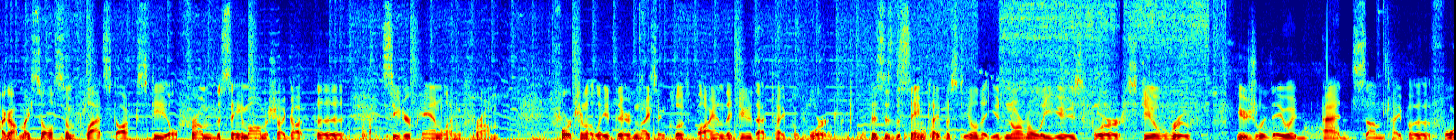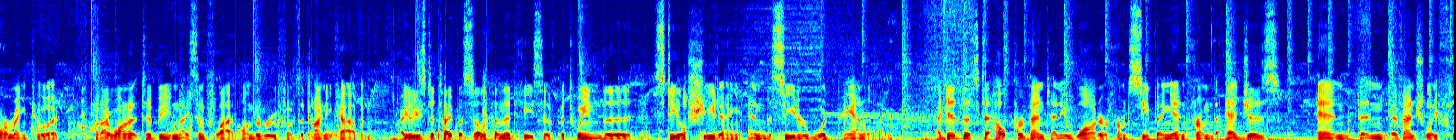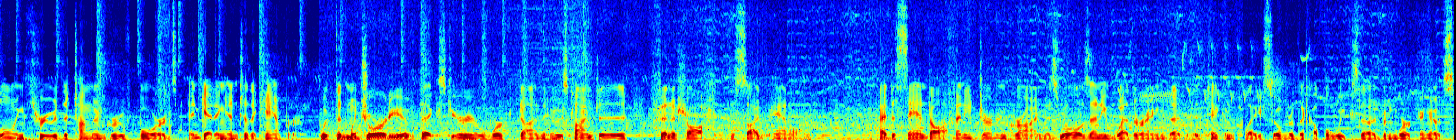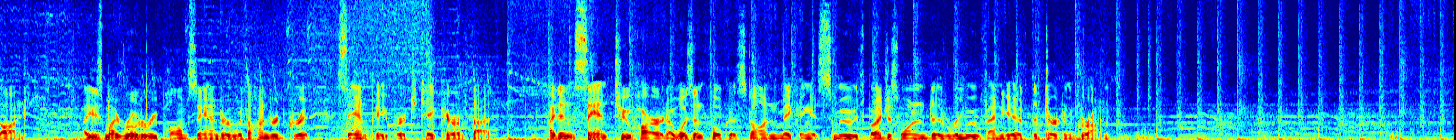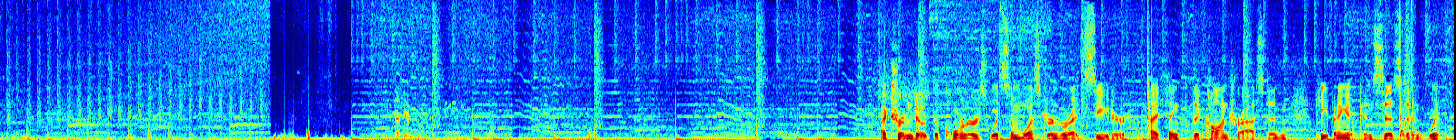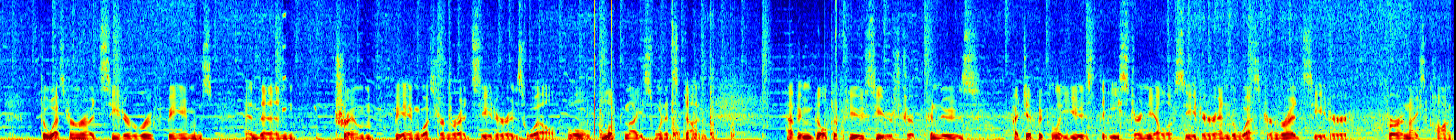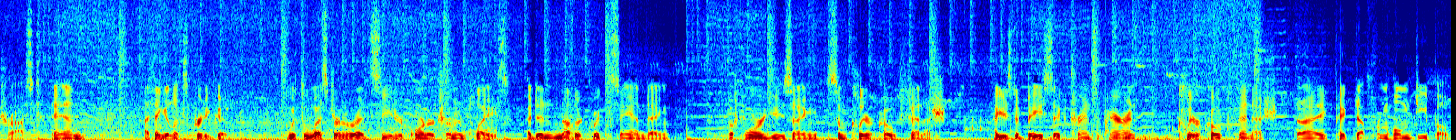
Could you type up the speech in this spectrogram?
I got myself some flat stock steel from the same Amish I got the cedar paneling from. Fortunately, they're nice and close by and they do that type of work. This is the same type of steel that you'd normally use for steel roof. Usually they would add some type of forming to it, but I wanted it to be nice and flat on the roof of the tiny cabin. I used a type of silicone adhesive between the steel sheeting and the cedar wood paneling. I did this to help prevent any water from seeping in from the edges and then eventually flowing through the tongue and groove boards and getting into the camper. With the majority of the exterior work done, it was time to finish off the side paneling. I had to sand off any dirt and grime as well as any weathering that had taken place over the couple weeks that I'd been working outside. I used my rotary palm sander with 100 grit sandpaper to take care of that. I didn't sand too hard, I wasn't focused on making it smooth, but I just wanted to remove any of the dirt and grime. I trimmed out the corners with some Western Red Cedar. I think the contrast and keeping it consistent with the Western Red Cedar roof beams and then trim being Western Red Cedar as well will look nice when it's done. Having built a few cedar strip canoes, I typically use the Eastern Yellow Cedar and the Western Red Cedar for a nice contrast and I think it looks pretty good. With the Western Red Cedar corner trim in place, I did another quick sanding before using some clear coat finish. I used a basic transparent clear coat finish that I picked up from Home Depot.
